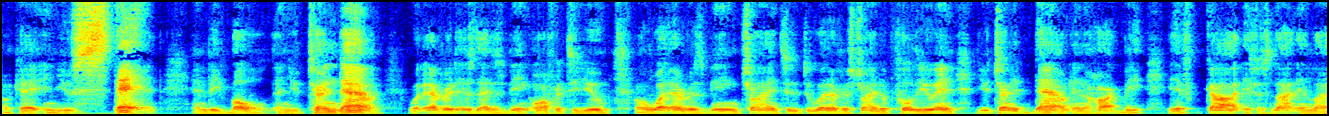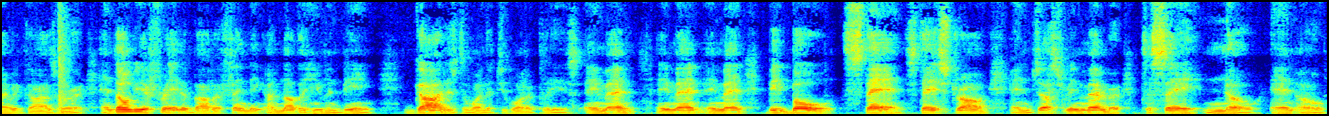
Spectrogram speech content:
okay? And you stand and be bold and you turn down whatever it is that is being offered to you or whatever is being trying to, to whatever is trying to pull you in you turn it down in a heartbeat if god if it's not in line with god's word and don't be afraid about offending another human being God is the one that you want to please. Amen. Amen. Amen. Be bold, stand, stay strong, and just remember to say no. N O.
